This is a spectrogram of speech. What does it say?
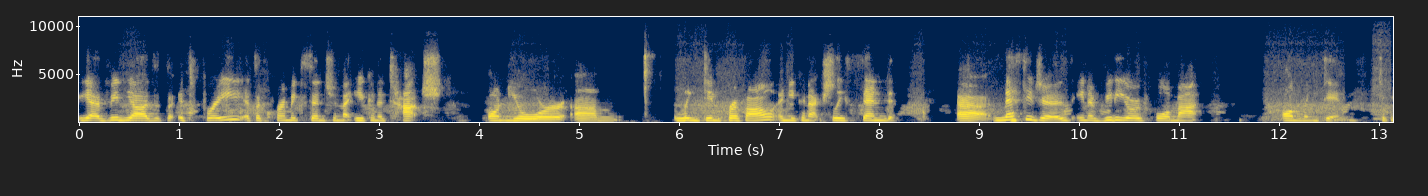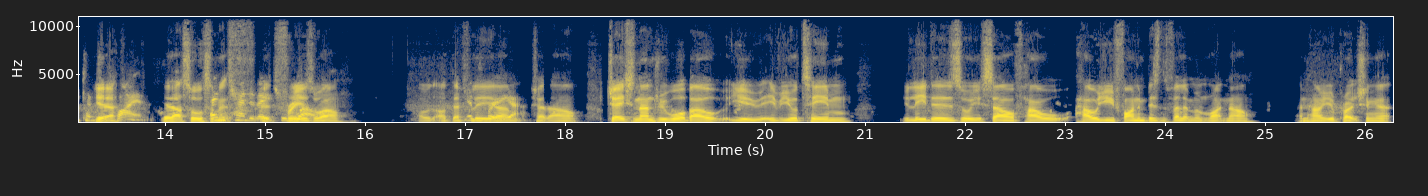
Yeah, Vidyard. It's, it's free. It's a Chrome extension that you can attach on your um, LinkedIn profile, and you can actually send uh, messages in a video format on LinkedIn to potential Yeah. clients. yeah, that's awesome. and It's, candidates it's as free as well. well. I'll, I'll definitely free, um, yeah. check that out. Jason, Andrew, what about you? Either your team, your leaders, or yourself? How how are you finding business development right now, and how are you approaching it?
